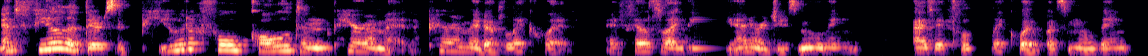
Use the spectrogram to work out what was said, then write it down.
and feel that there's a beautiful golden pyramid, a pyramid of liquid. It feels like the energy is moving as if liquid was moving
